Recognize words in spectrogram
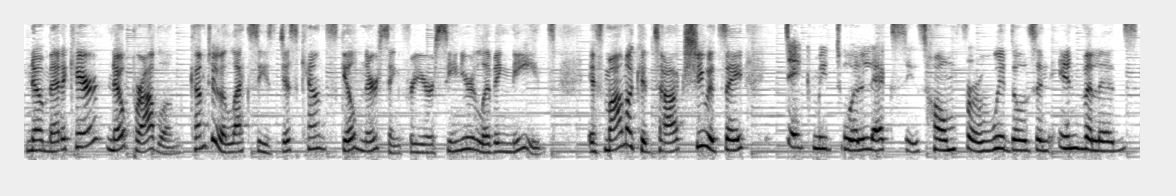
No Medicare? No problem. Come to Alexi's Discount Skilled Nursing for your senior living needs. If Mama could talk, she would say, Take me to Alexi's home for widows and invalids.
